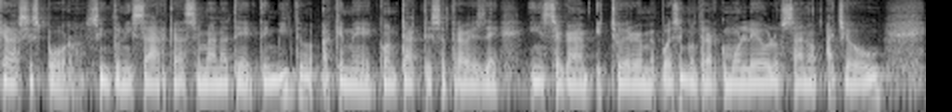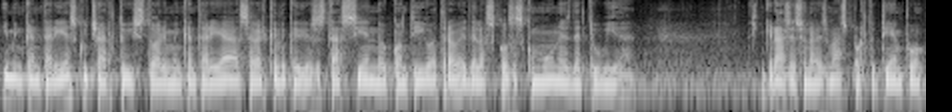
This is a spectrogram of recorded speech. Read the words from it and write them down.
Gracias por sintonizar cada semana. Te, invito a que me contactes a través de Instagram y Twitter. Me puedes encontrar como Leo Lozano HOU y me encantaría escuchar tu historia. Me encantaría saber qué es lo que Dios está haciendo contigo a través de las cosas comunes de tu vida. Gracias una vez más por tu tiempo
